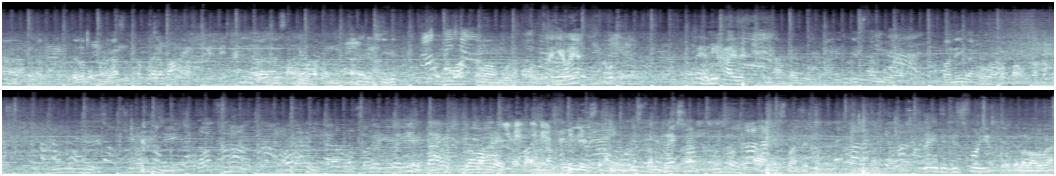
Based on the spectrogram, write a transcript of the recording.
อ่าเป็นระบบใหม่ล่าสุดครับ กำลังศึกษาอยู่ครับผมน่าจะชีวิตต้องลองดูครับต้องลองดูใส่ไงวะเนี่ย ไม่เห็นมีใครเลยอ่านได้อยู่อิสตันบูลครับตอนนี้กำลังโหลดกระเป๋าครับได้ครับเราลองโหลดกระเป๋านะครับที่สนามบินอิสตันบูล Next one. This one. อ่า next one next one Lady, this is for you. เดี๋ยวเราลองดูนะ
